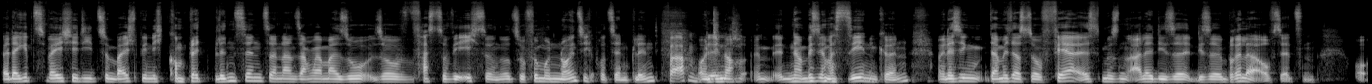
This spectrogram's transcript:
Weil da gibt es welche, die zum Beispiel nicht komplett blind sind, sondern sagen wir mal so, so fast so wie ich, so nur zu 95 Prozent blind. Farbenblind. Und die noch, ähm, noch ein bisschen was sehen können. Und deswegen, damit das so fair ist, müssen alle diese, diese Brille aufsetzen. O-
